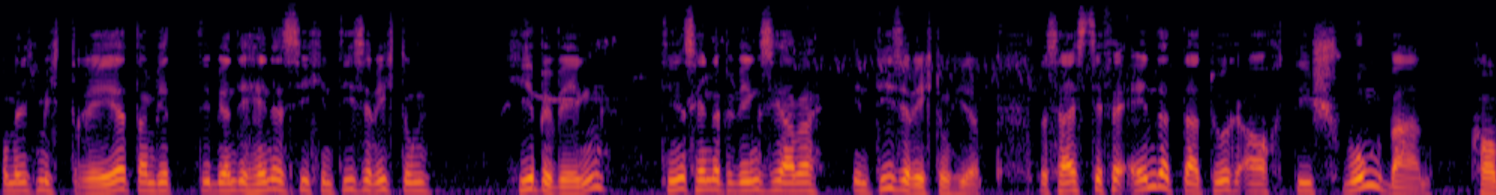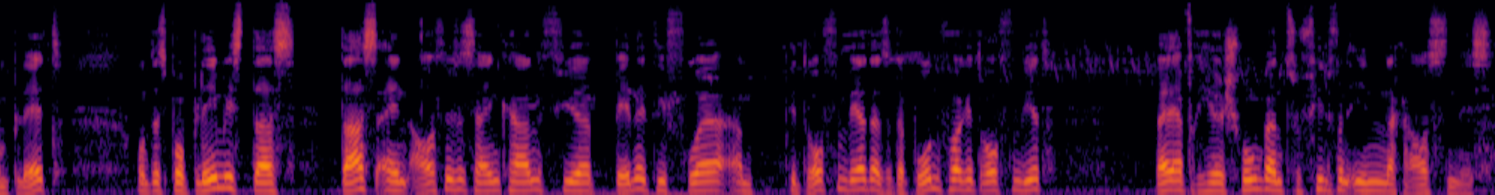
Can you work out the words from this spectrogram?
und wenn ich mich drehe, dann wird, werden die Hände sich in diese Richtung hier bewegen. Tinas Hände bewegen sich aber in diese Richtung hier. Das heißt, sie verändert dadurch auch die Schwungbahn komplett. Und das Problem ist, dass das ein Auslöser sein kann für Bälle, die vorher getroffen werden, also der Boden vorgetroffen wird, weil einfach ihre Schwungbahn zu viel von innen nach außen ist.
